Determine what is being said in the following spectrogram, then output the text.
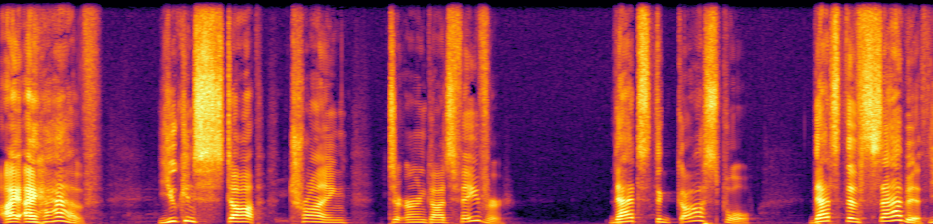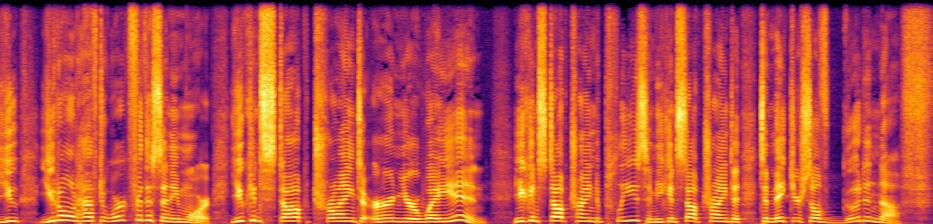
I, I have. You can stop trying to earn God's favor. That's the gospel. That's the Sabbath. You, you don't have to work for this anymore. You can stop trying to earn your way in. You can stop trying to please Him. You can stop trying to, to make yourself good enough.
